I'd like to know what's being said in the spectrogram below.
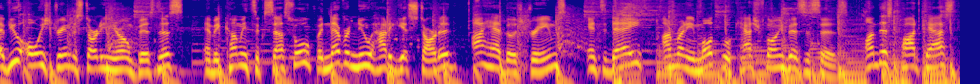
Have you always dreamed of starting your own business and becoming successful, but never knew how to get started? I had those dreams, and today I'm running multiple cash flowing businesses. On this podcast,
